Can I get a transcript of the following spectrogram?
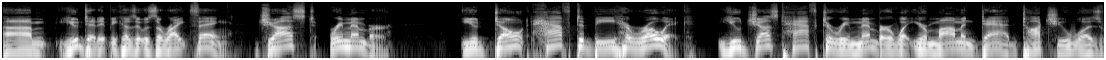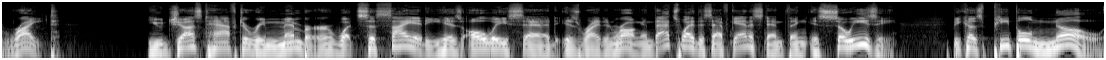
Um, you did it because it was the right thing. Just remember, you don't have to be heroic. You just have to remember what your mom and dad taught you was right. You just have to remember what society has always said is right and wrong. And that's why this Afghanistan thing is so easy because people know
